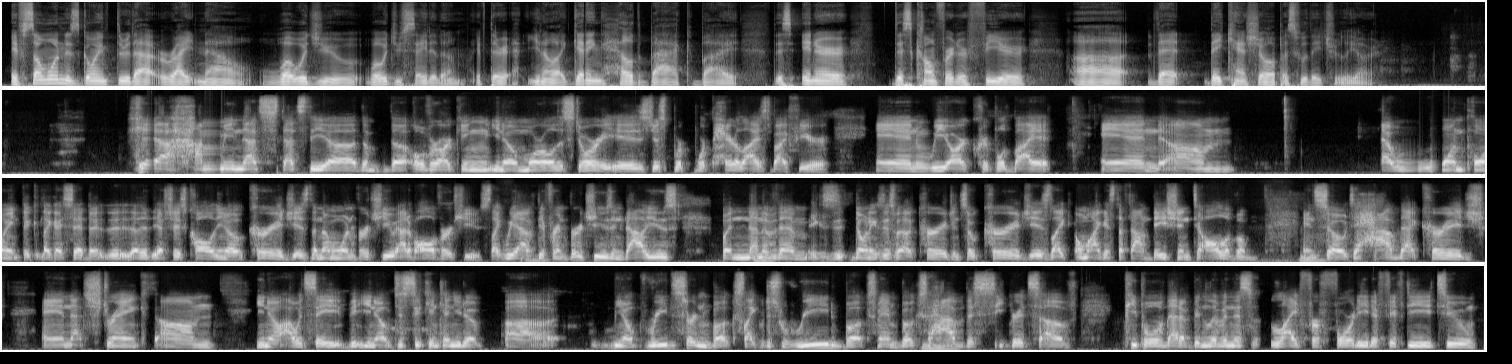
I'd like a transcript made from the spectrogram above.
if someone is going through that right now, what would you what would you say to them if they're, you know, like getting held back by this inner discomfort or fear uh, that they can't show up as who they truly are. Yeah, I mean that's that's the uh, the the overarching you know moral of the story is just we're, we're paralyzed by fear, and we are crippled by it, and um, at one point, the, like I said, the, the, yesterday's call, you know, courage is the number one virtue out of all virtues. Like we have mm-hmm. different virtues and values, but none of them exi- don't exist without courage. And so courage is like, oh, I guess the foundation to all of them. Mm-hmm. And so to have that courage and that strength, um, you know, I would say, that, you know, just to continue to, uh, you know, read certain books, like just read books, man. Books mm-hmm. have the secrets of people that have been living this life for 40 to 50 to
